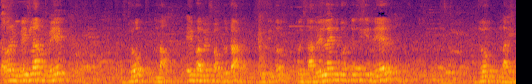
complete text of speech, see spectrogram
তারপরে মেঘলা মেঘ যোগ লা এইভাবে শব্দটা গঠিত হয়েছে। আর রেল লাইন করতেছে কি? রেল যোগ লাইন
